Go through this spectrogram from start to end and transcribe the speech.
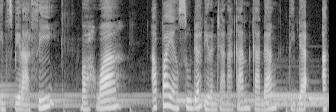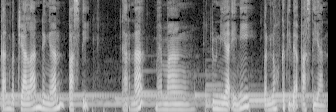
inspirasi bahwa apa yang sudah direncanakan kadang tidak akan berjalan dengan pasti, karena memang dunia ini penuh ketidakpastian.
